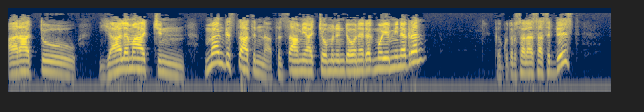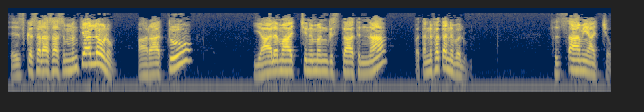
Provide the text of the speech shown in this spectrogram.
አራቱ የዓለማችን መንግሥታትና ፍጻሜያቸው ምን እንደሆነ ደግሞ የሚነግረን ከቁጥር ሰላሳ ስድስት እስከ ሰላሳ ስምንት ያለው ነው። አራቱ የዓለማችን መንግሥታትና ፈጠን ፈጠን በሉ። ፍጻሜያቸው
